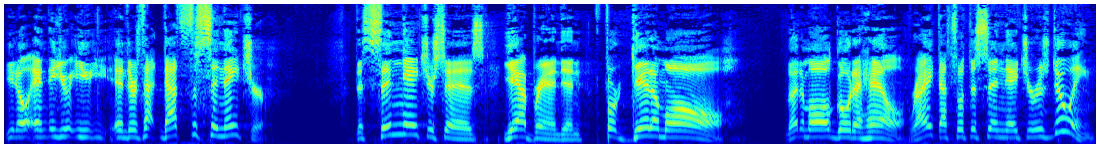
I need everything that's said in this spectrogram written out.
You know, and, you, you, and there's that, that's the sin nature. The sin nature says, yeah, Brandon, forget them all. Let them all go to hell, right? That's what the sin nature is doing.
